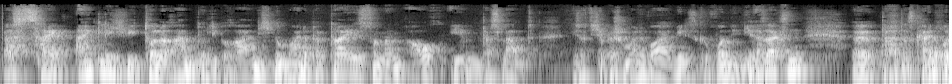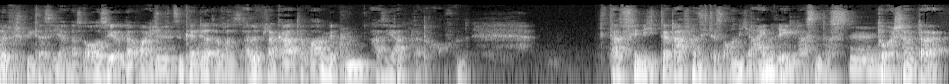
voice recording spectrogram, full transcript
das zeigt eigentlich, wie tolerant und liberal nicht nur meine Partei ist, sondern auch eben das Land. Wie gesagt, ich habe ja schon mal eine Wahl wenigstens gewonnen in Niedersachsen. Äh, da hat das keine Rolle gespielt, dass ich anders aussehe. Und da war ich mhm. Spitzenkandidat, also alle Plakate waren mit einem Asiaten da drauf. Und da finde ich, da darf man sich das auch nicht einreden lassen, dass mhm. Deutschland da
